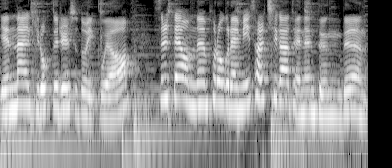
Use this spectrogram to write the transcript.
옛날 기록들일 수도 있고요. 쓸데없는 프로그램이 설치가 되는 등등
